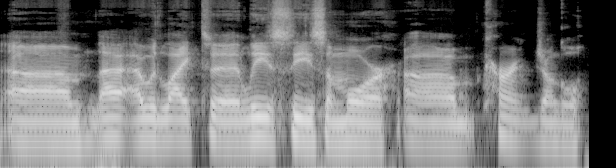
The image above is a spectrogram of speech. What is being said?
Um, I, I would like to at least see some more um, current jungle.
